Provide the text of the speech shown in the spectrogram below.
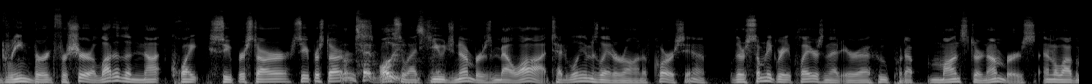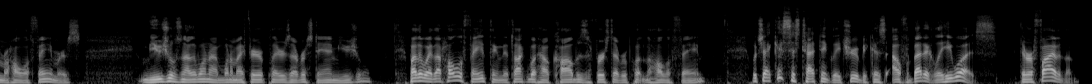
Greenberg for sure. A lot of the not quite superstar oh, superstars Oh, Ted also had Williams, huge numbers. Mel Ott, Ted Williams later on, of course, yeah. There's so many great players in that era who put up monster numbers, and a lot of them are Hall of Famers. Musial's another one. I'm one of my favorite players ever, Stan Musial. By the way, that Hall of Fame thing, they talk about how Cobb was the first ever put in the Hall of Fame, which I guess is technically true because alphabetically he was. There were five of them.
